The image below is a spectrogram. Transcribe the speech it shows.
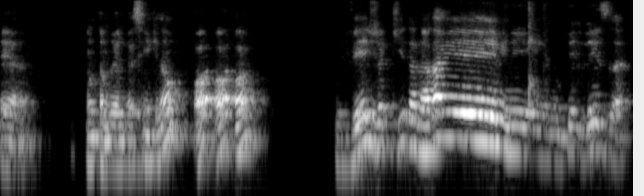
é, não estamos ganhando pecinha aqui, não? Ó, ó, ó. Veja que danada. Aê, menino! Beleza!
